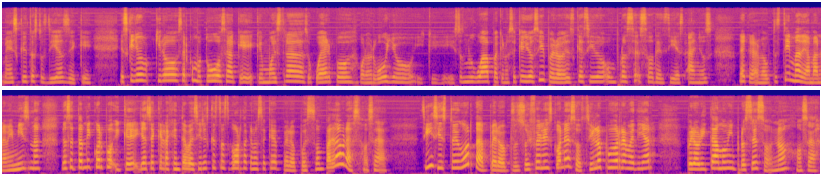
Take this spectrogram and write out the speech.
me, ha escrito estos días de que es que yo quiero ser como tú, o sea, que, que muestra su cuerpo con orgullo y que estás muy guapa, que no sé qué, yo sí, pero es que ha sido un proceso de 10 años de crear mi autoestima, de amarme a mí misma, de aceptar mi cuerpo y que ya sé que la gente va a decir, es que estás gorda, que no sé qué, pero pues son palabras, o sea, sí, sí estoy gorda, pero pues soy feliz con eso, sí lo puedo remediar, pero ahorita amo mi proceso, ¿no? O sea,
